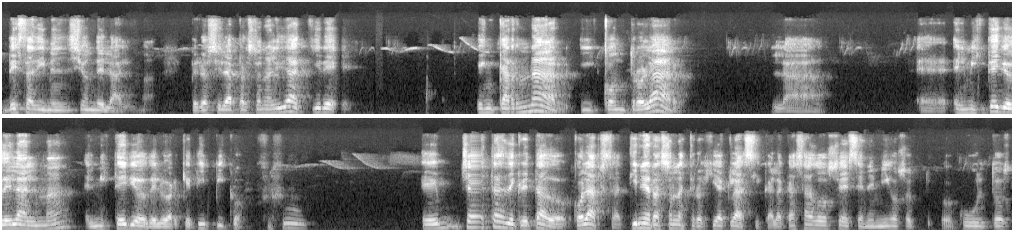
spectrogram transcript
de esa dimensión del alma. Pero si la personalidad quiere encarnar y controlar la, eh, el misterio del alma, el misterio de lo arquetípico, eh, ya está decretado, colapsa. Tiene razón la astrología clásica. La casa 12 es enemigos oc- ocultos,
